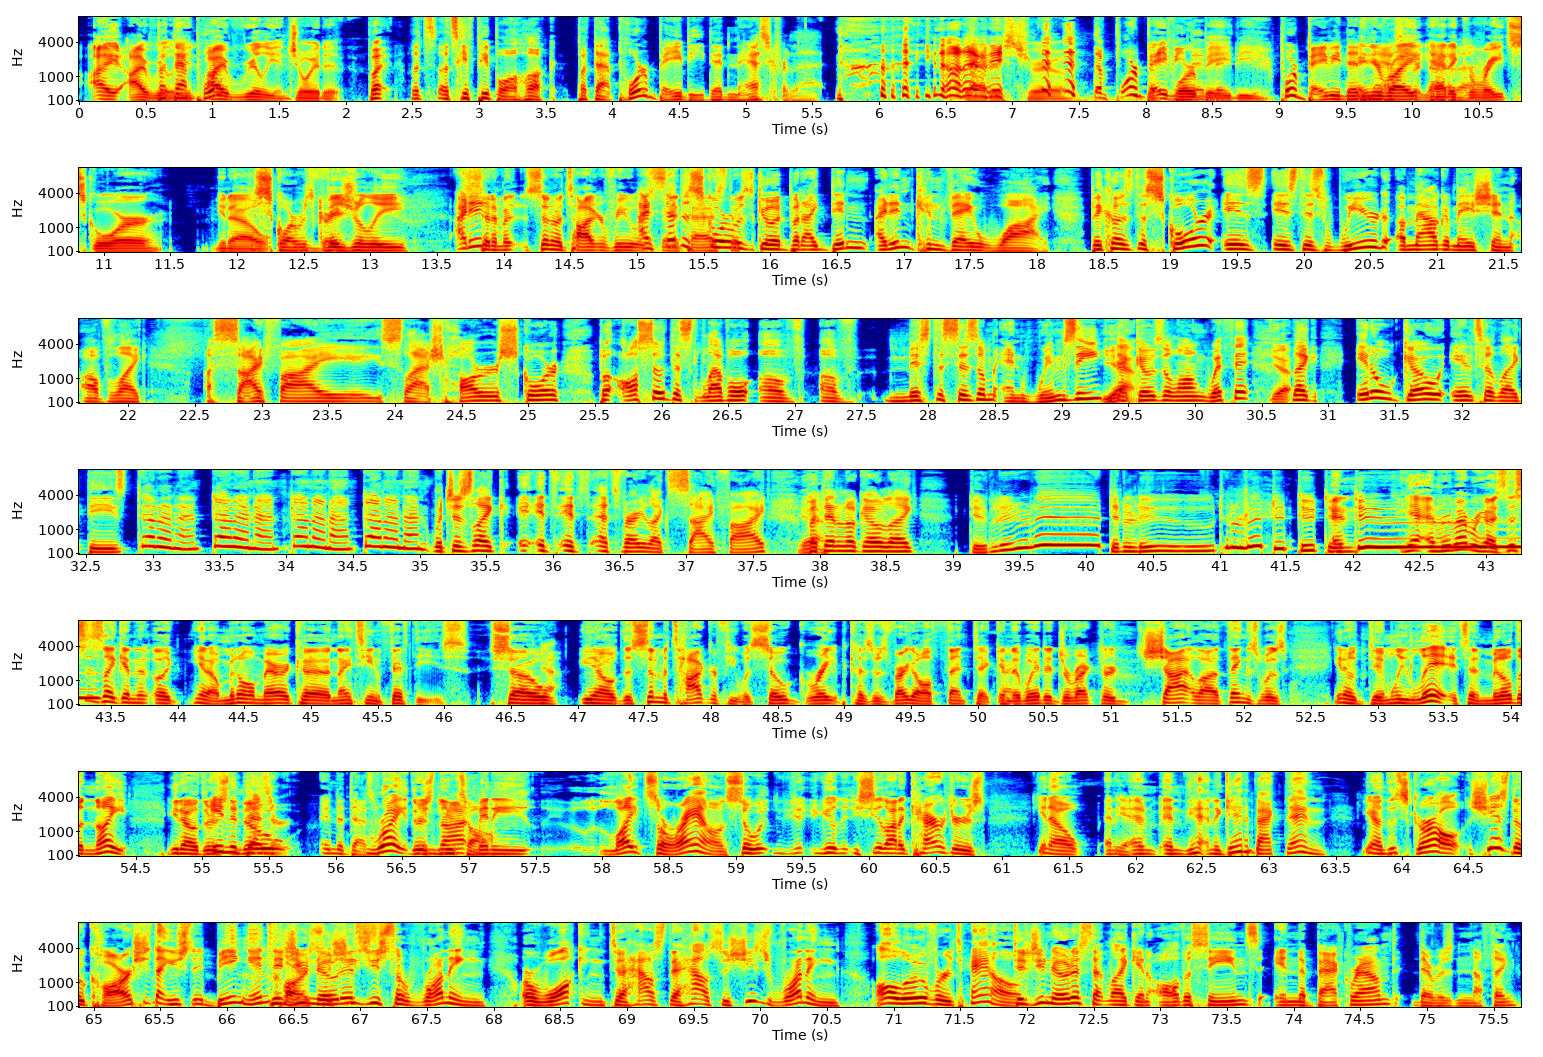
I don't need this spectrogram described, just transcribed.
I I really I really enjoyed it. But let's let's give people a hook. But that poor baby didn't ask for that. you know what I mean? That is true. the poor baby. poor didn't. baby. Poor baby didn't. and you're right. It had a great score. You know, The score was great. visually. I didn't- Cinema, cinematography was. I said the score was good, but I didn't. I didn't convey why because the score is is this weird amalgamation of like a sci-fi slash horror score, but also this level of of mysticism and whimsy Yeah. that goes along with it. Yeah. Like it'll go into like these which is like it's it's that's very like sci-fi, Yeah. but then it'll go like. and yeah, and remember, guys, this is like in like you know middle America, 1950s. So Yeah. you know the cinematography was so great because it was very authentic, and the way the director shot a lot of things was you know dimly lit. It's in the middle of the night. You know, there's In the no desert. In the desert. right. There's In not Utah. many lights around, so it, you, you, see a lot of characters. You know, and Yeah. and and and again back then. You know, this girl, she has no car. She's not used to being in Did you cars. so she's used to running or walking to house to house. So she's running all over town. Did you notice that, like, in all the scenes in the background, there was nothing?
